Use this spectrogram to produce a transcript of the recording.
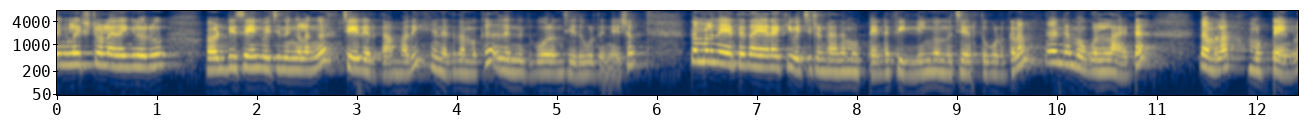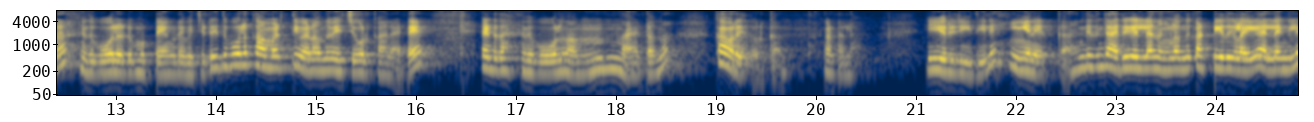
നിങ്ങൾ ഇഷ്ടമുള്ള ഏതെങ്കിലും ഒരു ഡിസൈൻ വെച്ച് നിങ്ങളങ്ങ് ചെയ്തെടുത്താൽ മതി. എന്നിട്ട് നമുക്ക് ഇതിന് ഇതുപോലെ ഒന്ന് ചെയ്ത് കൊടുത്തതിന് ശേഷം നമ്മൾ നേരത്തെ തയ്യാറാക്കി വെച്ചിട്ടുണ്ടായിരുന്ന മുട്ടേന്റെ ഫില്ലിംഗ് ഒന്ന് ചേർത്ത് കൊടുക്കണം. അതിന്റെ മുകളിലായിട്ട് നമ്മൾ മുട്ടയും കൂടെ ഇതുപോലൊരു മുട്ടയും കൂടെ വെച്ചിട്ട് ഇതുപോലെ കമഴ്ത്തി വേണം ഒന്ന് വെച്ച് കൊടുക്കാനായിട്ടേ. വേണ്ടതാ ഇതുപോലെ നന്നായിട്ടൊന്ന് കവർ ചെയ്ത് കൊടുക്കാം. കണ്ടല്ലോ? ഈ ഒരു രീതിയിൽ ഇങ്ങനെ എടുക്കുക എന്റെ ഇതിന്റെ അരികെല്ലാം നിങ്ങളൊന്ന് കട്ട് ചെയ്ത് കളയുക. അല്ലെങ്കിൽ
